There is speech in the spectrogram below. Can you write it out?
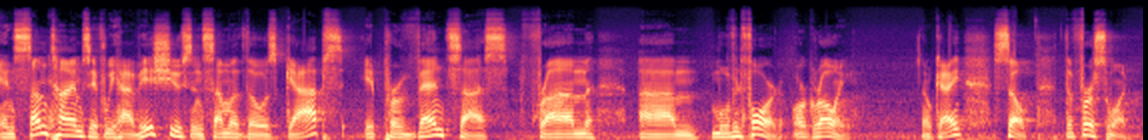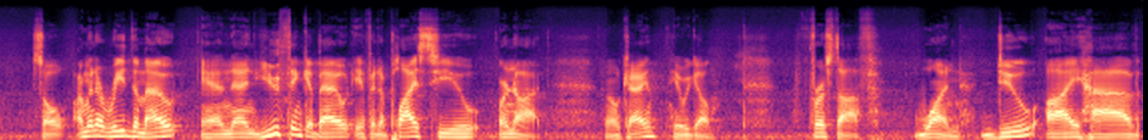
And sometimes, if we have issues in some of those gaps, it prevents us from um, moving forward or growing. Okay. So, the first one. So, I'm going to read them out and then you think about if it applies to you or not. Okay, here we go. First off, One, do I have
